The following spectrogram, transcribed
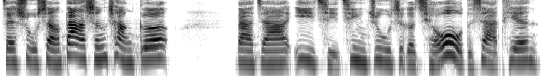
在树上大声唱歌，大家一起庆祝这个求偶的夏天。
